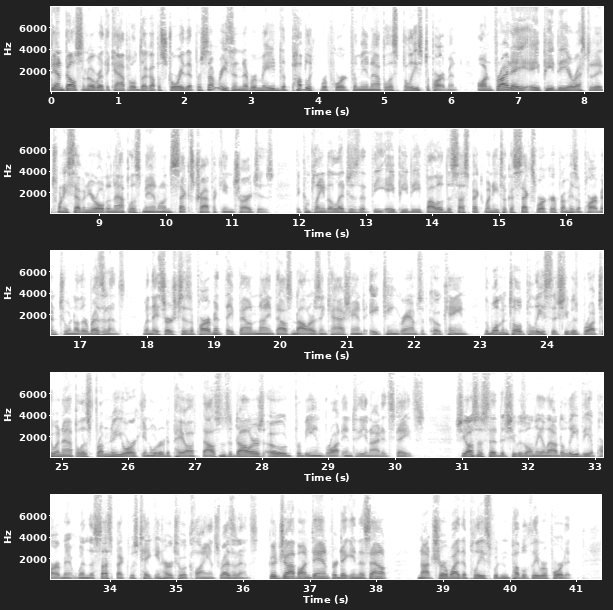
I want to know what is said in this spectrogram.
Dan Belson over at the Capital dug up a story that for some reason never made the public report from the Annapolis Police Department. On Friday, APD arrested a 27 year old Annapolis man on sex trafficking charges. The complaint alleges that the APD followed the suspect when he took a sex worker from his apartment to another residence. When they searched his apartment, they found $9,000 in cash and 18 grams of cocaine. The woman told police that she was brought to Annapolis from New York in order to pay off thousands of dollars owed for being brought into the United States. She also said that she was only allowed to leave the apartment when the suspect was taking her to a client's residence. Good job on Dan for digging this out. Not sure why the police wouldn't publicly report it.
